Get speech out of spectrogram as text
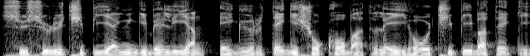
Susulu txipiain gibelian egurtegi xoko bat leiho txipi bateki.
